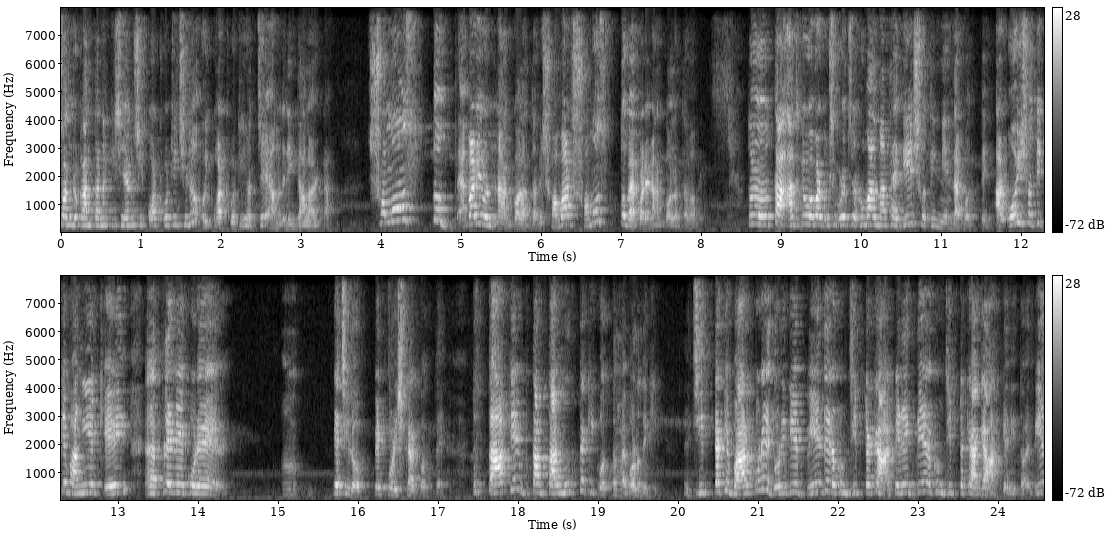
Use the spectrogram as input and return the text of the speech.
চন্দ্রকান্তা না কিসে যেন সেই কটকটি ছিল, ওই কটকটি হচ্ছে আমাদের এই দালালটা। সমস্ত ব্যাপারে ওর নাক গলাতে হবে, সবার সমস্ত ব্যাপারে নাক গলাতে হবে। তো তা আজকেও আবার বসে পড়েছে রুমাল মাথায় দিয়ে সতীর নিন্দা করতে। আর ওই সতীকে ভাঙিয়ে খেয়েই প্লেনে করে গেছিল পেট পরিষ্কার করতে। তো তাকে, তার তার মুখটা কি করতে হয় বলো দেখি। জিপটাকে বার করে দড়ি দিয়ে বেঁধে এরকম জিপটাকে পেরেক দিয়ে এরকম জিপটাকে আগে আটকে দিতে হয়। দিয়ে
